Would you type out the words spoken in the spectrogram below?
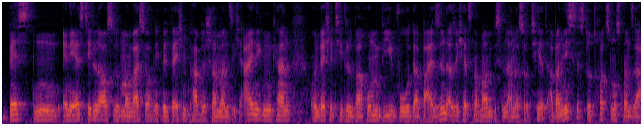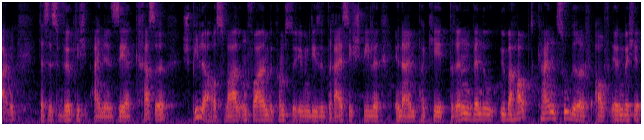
besten NES-Titel auszusuchen. Man weiß ja auch nicht, mit welchem Publisher man sich einigen kann und welche Titel warum, wie, wo dabei sind. Also ich hätte es nochmal ein bisschen anders sortiert. Aber nichtsdestotrotz muss man sagen, das ist wirklich eine sehr krasse Spieleauswahl und vor allem bekommst du eben diese 30 Spiele in einem Paket drin. Wenn du überhaupt keinen Zugriff auf irgendwelche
